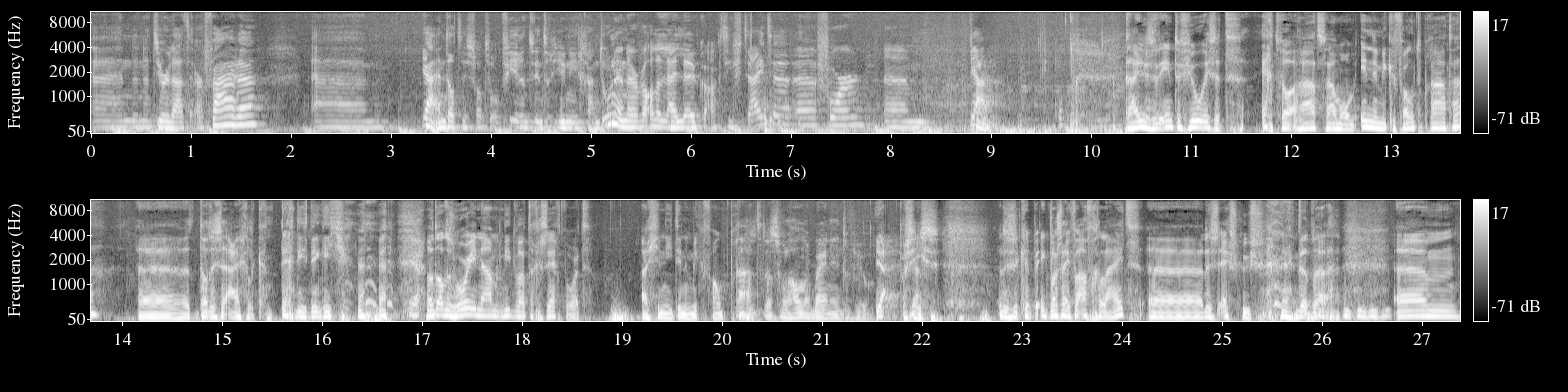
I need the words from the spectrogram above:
Uh, en de natuur laten ervaren. Uh, ja, en dat is wat we op 24 juni gaan doen. En daar hebben we allerlei leuke activiteiten eh, voor. Um, ja. Tijdens het interview is het echt wel raadzaam om in de microfoon te praten. Uh, dat is eigenlijk een technisch dingetje. Ja. Want anders hoor je namelijk niet wat er gezegd wordt. Als je niet in de microfoon praat. Dat, is wel handig bij een interview. Ja, precies. Ja. Dus ik, heb, ik was even afgeleid. Uh, dus excuus. dat, um,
